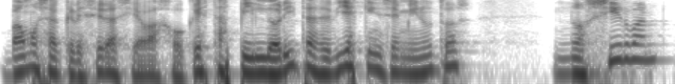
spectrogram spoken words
Vamos a crecer hacia abajo. Que estas pildoritas de 10-15 minutos nos sirvan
